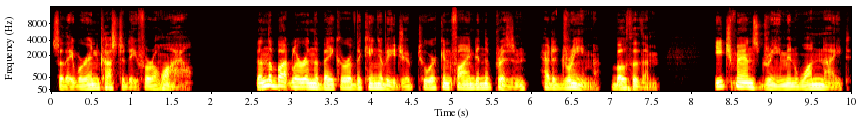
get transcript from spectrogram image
so they were in custody for a while. Then the butler and the baker of the king of Egypt, who were confined in the prison, had a dream, both of them, each man's dream in one night,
